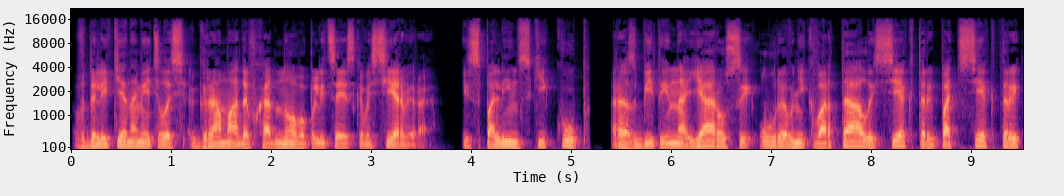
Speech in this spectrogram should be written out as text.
Вдалеке наметилась громада входного полицейского сервера. Исполинский куб, разбитый на ярусы, уровни, кварталы, секторы, подсекторы,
